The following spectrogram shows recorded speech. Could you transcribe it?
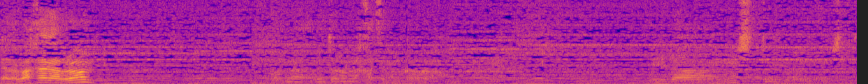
Pero baja, cabrón. Pues nada, de momento no me deja hacer un cabrón. Era este, era este.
